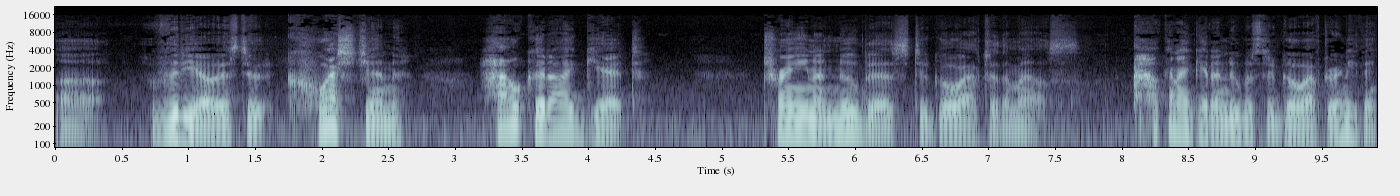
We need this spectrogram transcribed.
uh, video is to question how could I get train Anubis to go after the mouse? How can I get Anubis to go after anything?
